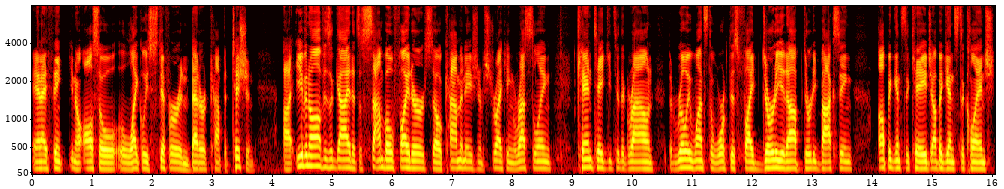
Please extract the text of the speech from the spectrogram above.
and I think you know also likely stiffer and better competition. Uh, Ivanov is a guy that's a sambo fighter, so combination of striking, wrestling, can take you to the ground, but really wants to work this fight, dirty it up, dirty boxing, up against the cage, up against the clinch,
